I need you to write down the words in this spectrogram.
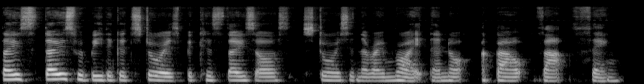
those those would be the good stories because those are stories in their own right they're not about that thing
